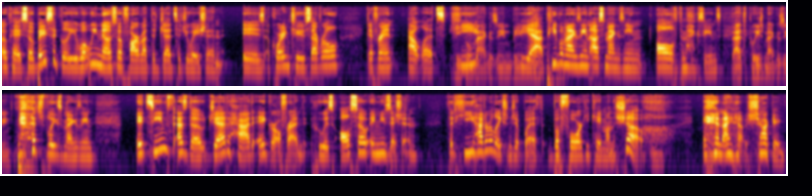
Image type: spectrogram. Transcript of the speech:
Okay, so basically, what we know so far about the Jed situation is, according to several different outlets, People he, magazine being yeah, one. People Magazine, Us Magazine, all of the magazines, Batch Please magazine. Batch Please Magazine. It seems as though Jed had a girlfriend who is also a musician that he had a relationship with before he came on the show. and I know, shocking.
